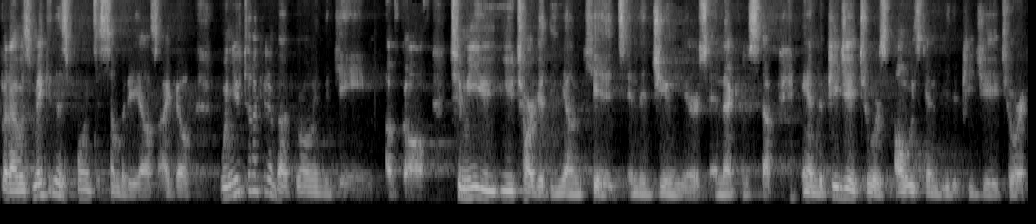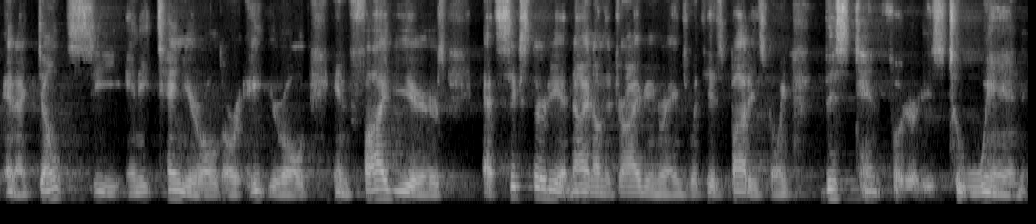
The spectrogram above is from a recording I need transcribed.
But I was making this point to somebody else. I go, when you're talking about growing the game of golf, to me, you, you target the young kids and the juniors and that kind of stuff. And the PGA Tour is always going to be the PGA Tour. And I don't see any 10 year old or eight year old in five years at 6.30 at night on the driving range with his buddies going this 10 footer is to win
